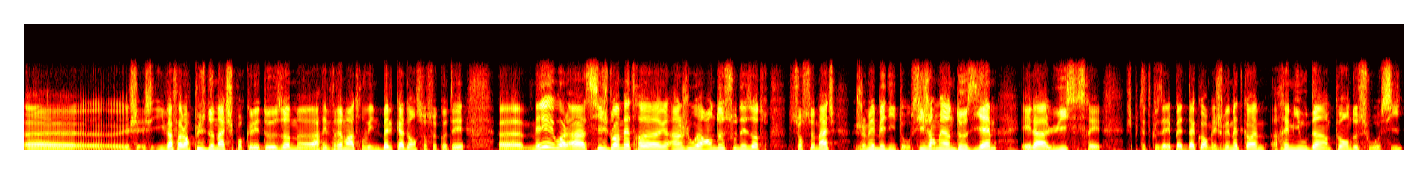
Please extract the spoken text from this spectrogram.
Euh, il va falloir plus de matchs pour que les deux hommes euh, arrivent vraiment à trouver une belle cadence sur ce côté. Euh, mais voilà, si je dois mettre un joueur en dessous des autres sur ce match, je mets Benito. Si j'en mets un deuxième, et là, lui, ce serait. Peut-être que vous n'allez pas être d'accord, mais je vais mettre quand même Rémi Houdin un peu en dessous aussi.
